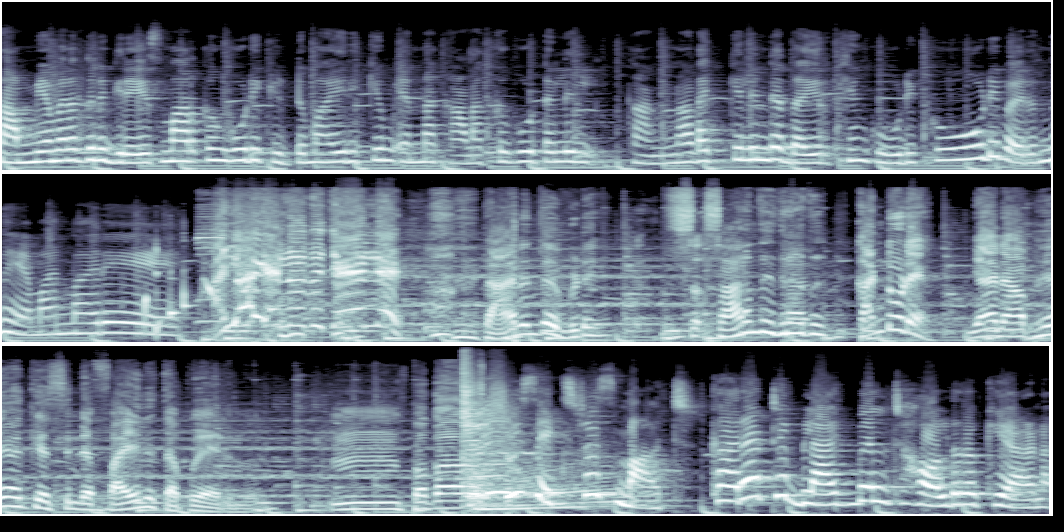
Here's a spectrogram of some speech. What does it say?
സംയമനത്തിന് ഗ്രേസ് മാർക്കും കൂടി കിട്ടുമായിരിക്കും എന്ന കണക്ക് കൂട്ടലിൽ കണ്ണടയ്ക്കലിന്റെ ദൈർഘ്യം കൂടിക്കൂടി വരുന്ന ഏമാന്മാരെ. അയ്യോ എന്നൊന്നും ചെയ്യല്ലേ? താനെന്താ ഇവിടെ? സാറെന്താ ഇതിനകത്ത്? കണ്ടൂടെ ഞാൻ അഭയ കേസിന്റെ ഫയൽ തപ്പുകയായിരുന്നു. Extra smart karate black belt holder ഒക്കെയാണ്.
